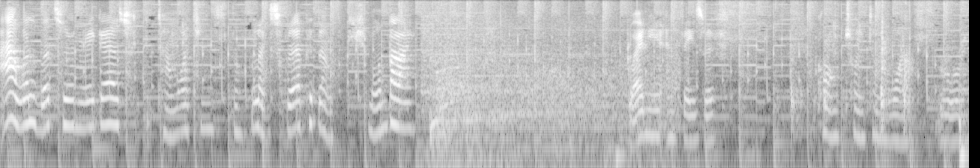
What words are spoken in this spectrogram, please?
Ah, well, that's it anyway, guys. Good time watching. Don't forget like, subscribe, hit the notification bell, and bye. Granny and phase with Kong 2021 roaring.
